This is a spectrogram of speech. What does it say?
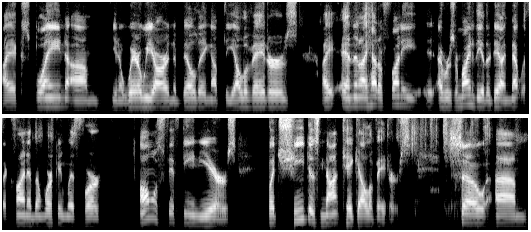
I explain, um, you know, where we are in the building, up the elevators. I, and then I had a funny, I was reminded the other day, I met with a client I've been working with for almost 15 years, but she does not take elevators. So, um,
